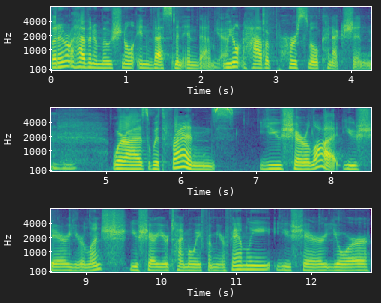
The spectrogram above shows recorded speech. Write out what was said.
but I don't have an emotional investment in them. Yeah. We don't have a personal connection. Whereas with friends, you share a lot. You share your lunch, you share your time away from your family, you share your,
